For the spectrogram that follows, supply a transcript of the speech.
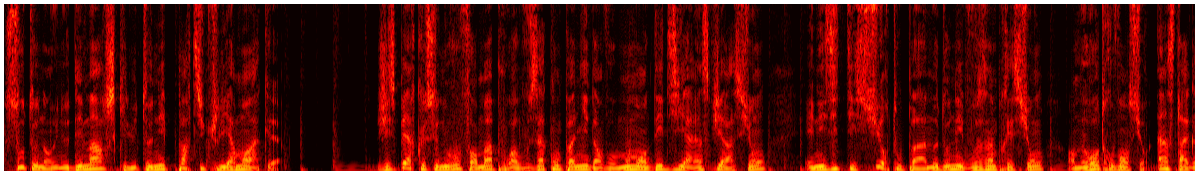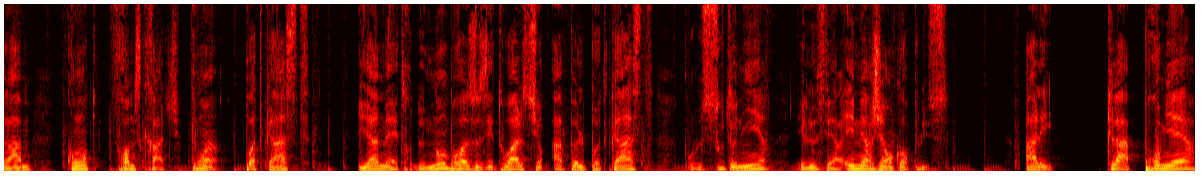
soutenant une démarche qui lui tenait particulièrement à cœur. J'espère que ce nouveau format pourra vous accompagner dans vos moments dédiés à l'inspiration et n'hésitez surtout pas à me donner vos impressions en me retrouvant sur Instagram, compte fromscratch.podcast et à mettre de nombreuses étoiles sur Apple Podcast pour le soutenir et le faire émerger encore plus. Allez, clap première,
